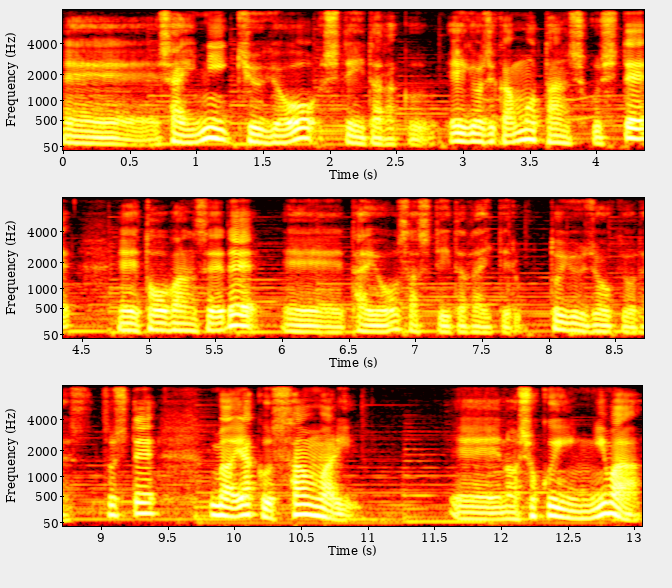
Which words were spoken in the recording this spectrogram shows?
えー、社員に休業をしていただく。営業時間も短縮して、えー、当番制で、えー、対応させていただいているという状況です。そして今約3割、の職員には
